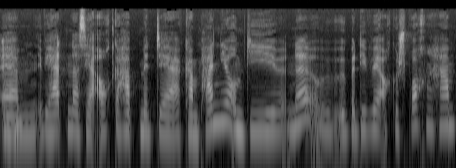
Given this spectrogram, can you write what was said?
Mhm. Ähm, wir hatten das ja auch gehabt mit der Kampagne, um die, ne, über die wir auch gesprochen haben.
